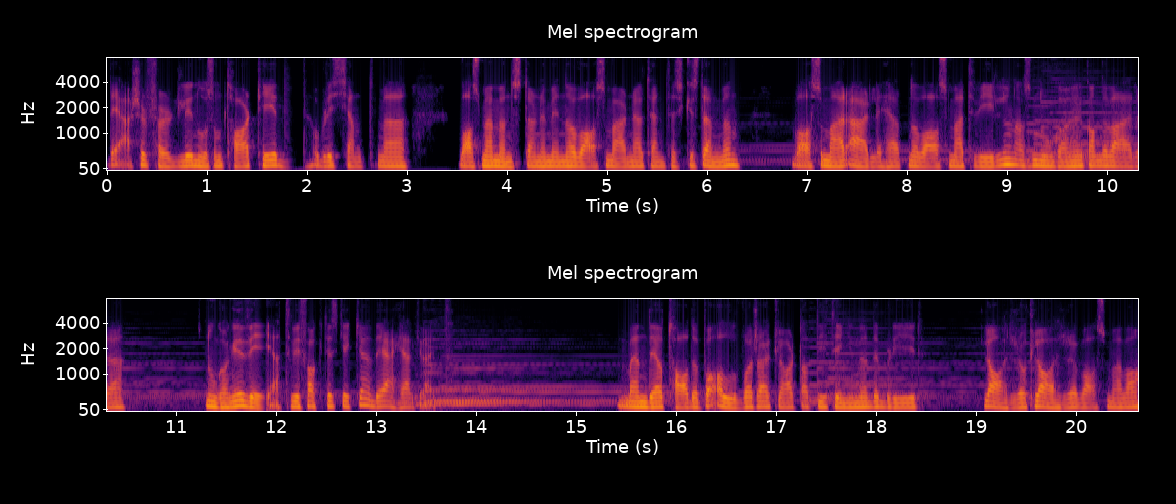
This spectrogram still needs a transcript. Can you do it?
det er selvfølgelig noe som tar tid. Å bli kjent med hva som er mønstrene mine, og hva som er den autentiske stemmen. Hva som er ærligheten, og hva som er tvilen. Altså Noen ganger kan det være Noen ganger vet vi faktisk ikke. Det er helt greit. Men det å ta det på alvor, så er det klart at de tingene det blir klarere og klarere hva som er hva.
